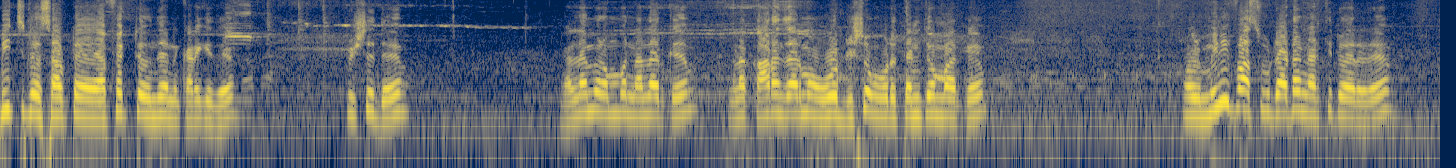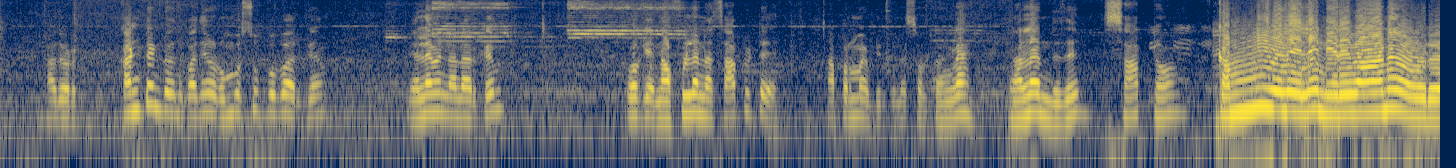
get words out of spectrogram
பீச்சில் சாப்பிட்ட எஃபெக்ட் வந்து எனக்கு கிடைக்குது. ஃபிஷ் இது. எல்லாமே ரொம்ப நல்லாயிருக்கு நல்லா காரஞ்சாரமாக ஒவ்வொரு டிஷ்ஷும் ஒரு தனித்துவமாக இருக்குது ஒரு மினி ஃபாஸ்ட் ஃபுட் ஆட்டம் நடத்திட்டு வர்றாரு. அதோட கண்டென்ட் வந்து பார்த்தீங்கன்னா ரொம்ப சூப்பராக இருக்குது எல்லாமே நல்லாயிருக்கு ஓகே நான் ஃபுல்லாக நான் சாப்பிட்டுட்டு அப்புறமா எப்படி இருக்குன்னு சொல்லிட்டாங்களா நல்லா இருந்தது. சாப்பிட்டோம். கம்மி விலையில நிறைவான ஒரு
